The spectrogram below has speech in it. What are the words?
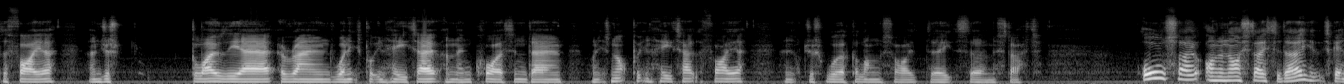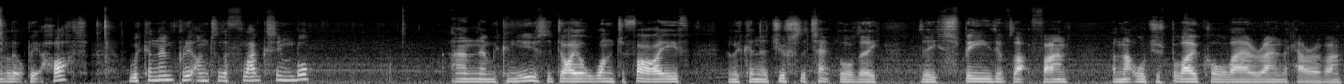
the fire and just blow the air around when it's putting heat out and then quieten down when it's not putting heat out the fire and it'll just work alongside the thermostat. Also on a nice day today it's getting a little bit hot we can then put it onto the flag symbol and then we can use the dial 1 to 5 and we can adjust the temp or the the speed of that fan and that will just blow cool air around the caravan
